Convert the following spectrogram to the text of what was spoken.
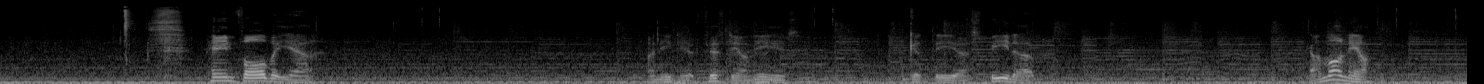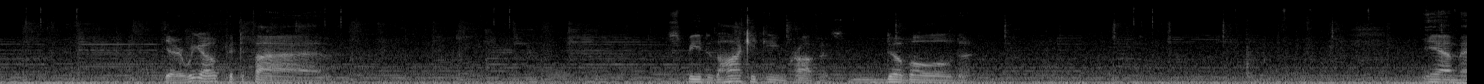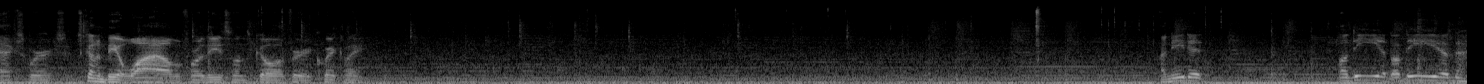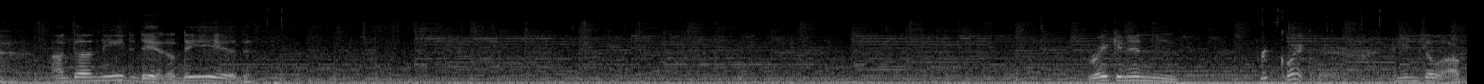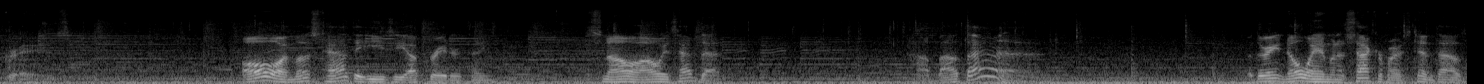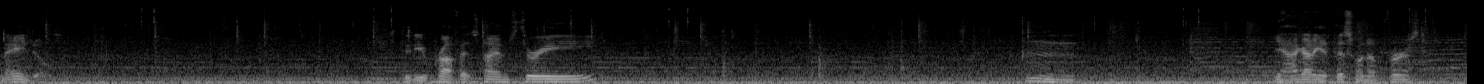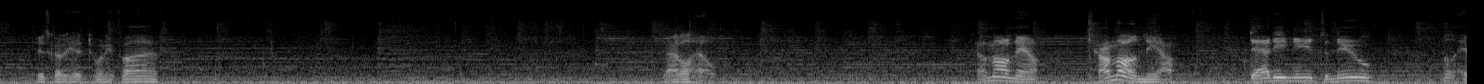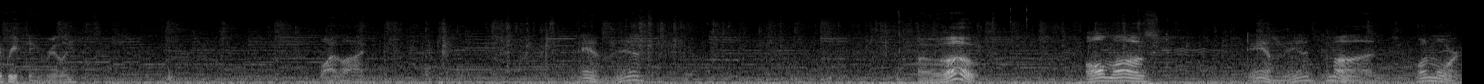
Painful, but yeah. I need to hit 50 on these. Get the uh, speed up. Come on now. There we go, 55. Speed of the hockey team profits doubled. Yeah, Max works. It's going to be a while before these ones go up very quickly. I need it. I did, I did. I done needed it, I did. Raking in pretty quick there. Angel upgrades. Oh, I must have the easy upgrader thing. Snow, I always have that. How about that? But there ain't no way I'm going to sacrifice 10,000 angels. Studio profits times three. Hmm. Yeah, I gotta get this one up first. It's gotta hit 25. That'll help. Come on now. Come on now. Daddy needs a new. Well, everything, really. Damn, man. Oh, almost. Damn, man. Come on. One more.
